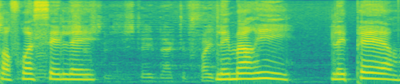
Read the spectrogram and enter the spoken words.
Parfois, c'est les, les maris, les pères,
